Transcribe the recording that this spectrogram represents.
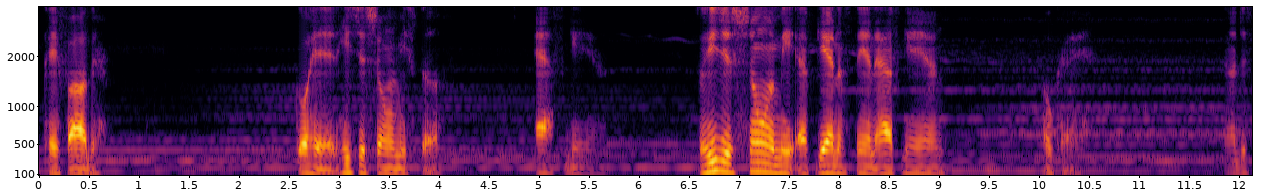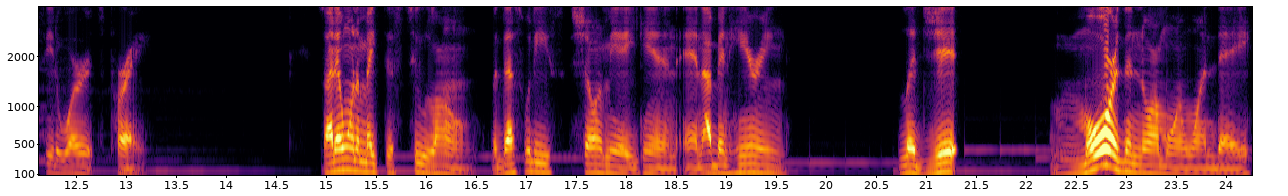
Okay, Father. Go ahead. He's just showing me stuff. Afghan. So he's just showing me Afghanistan, Afghan. Okay. And I just see the words pray. So I didn't want to make this too long, but that's what he's showing me again. And I've been hearing legit more than normal in one day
